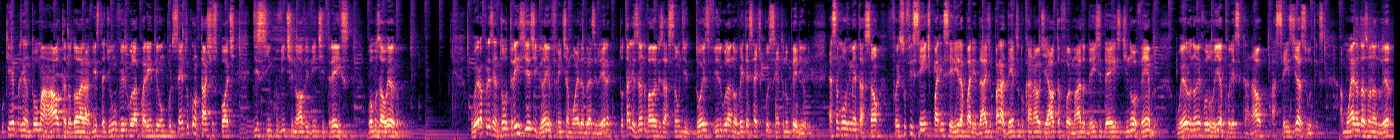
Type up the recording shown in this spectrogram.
o que representou uma alta no dólar à vista de 1,41% com taxa spot de 5,2923. Vamos ao euro. O euro apresentou três dias de ganho frente à moeda brasileira, totalizando valorização de 2,97% no período. Essa movimentação foi suficiente para inserir a paridade para dentro do canal de alta formado desde 10 de novembro. O euro não evoluía por esse canal há seis dias úteis. A moeda da zona do euro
